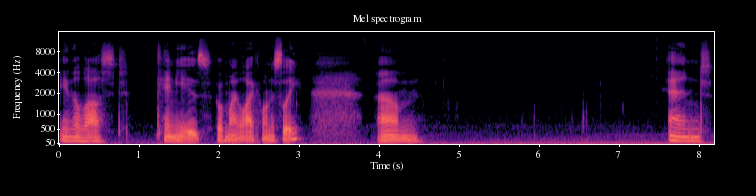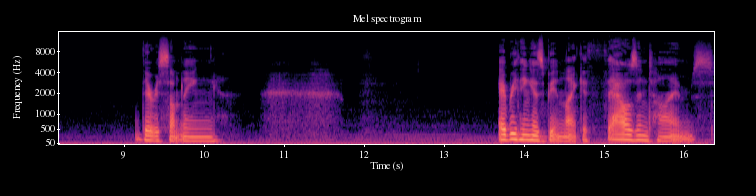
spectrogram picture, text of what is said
in the last 10 years of my life, honestly. Um, and there is something, everything has been like a thousand times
